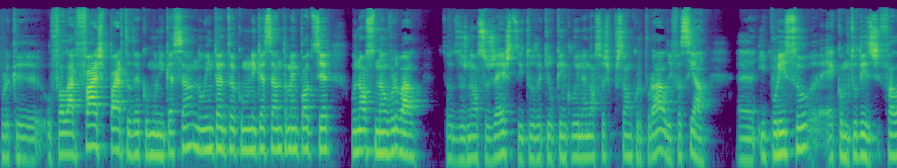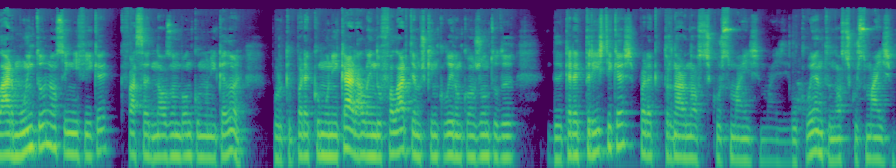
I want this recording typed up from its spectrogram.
Porque o falar faz parte da comunicação, no entanto, a comunicação também pode ser o nosso não verbal, todos os nossos gestos e tudo aquilo que inclui na nossa expressão corporal e facial. Uh, e por isso, é como tu dizes, falar muito não significa que faça de nós um bom comunicador, porque para comunicar, além do falar, temos que incluir um conjunto de de características para que tornar o nosso discurso mais, mais eloquente, o nosso discurso mais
